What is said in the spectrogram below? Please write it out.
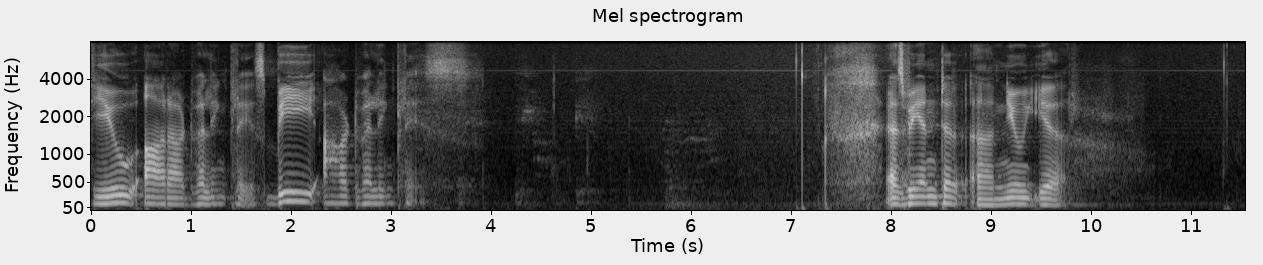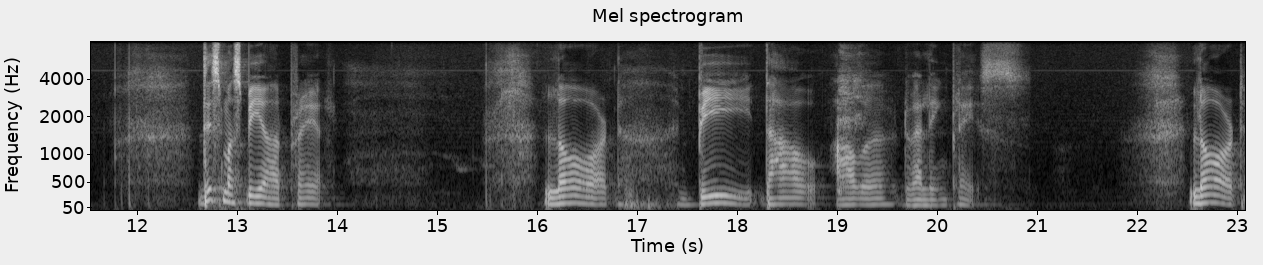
you are our dwelling place. Be our dwelling place. As we enter a new year, this must be our prayer. Lord, be thou our dwelling place. Lord,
